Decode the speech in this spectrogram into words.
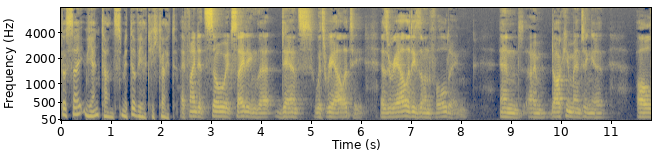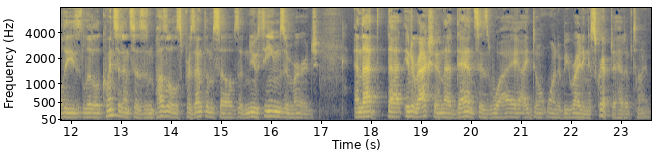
das sei wie ein Tanz mit der Wirklichkeit. I find it so exciting that dance with reality, as reality is unfolding, and I'm documenting it. All these little coincidences and puzzles present themselves, and new themes emerge. And that, that interaction, that dance, is why I don't want to be writing a script ahead of time.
